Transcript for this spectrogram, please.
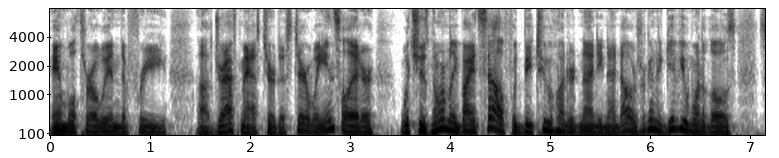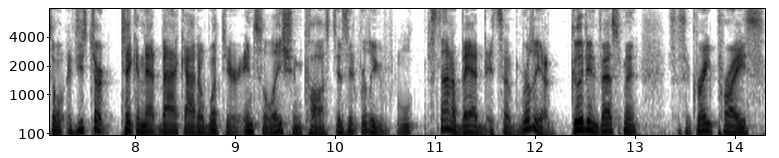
And we'll throw in the free uh, Draft Master, the stairway insulator, which is normally by itself would be $299. We're going to give you one of those. So if you start taking that back out of what your insulation cost is, it really, it's not a bad, it's a really a good investment. It's a great price.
